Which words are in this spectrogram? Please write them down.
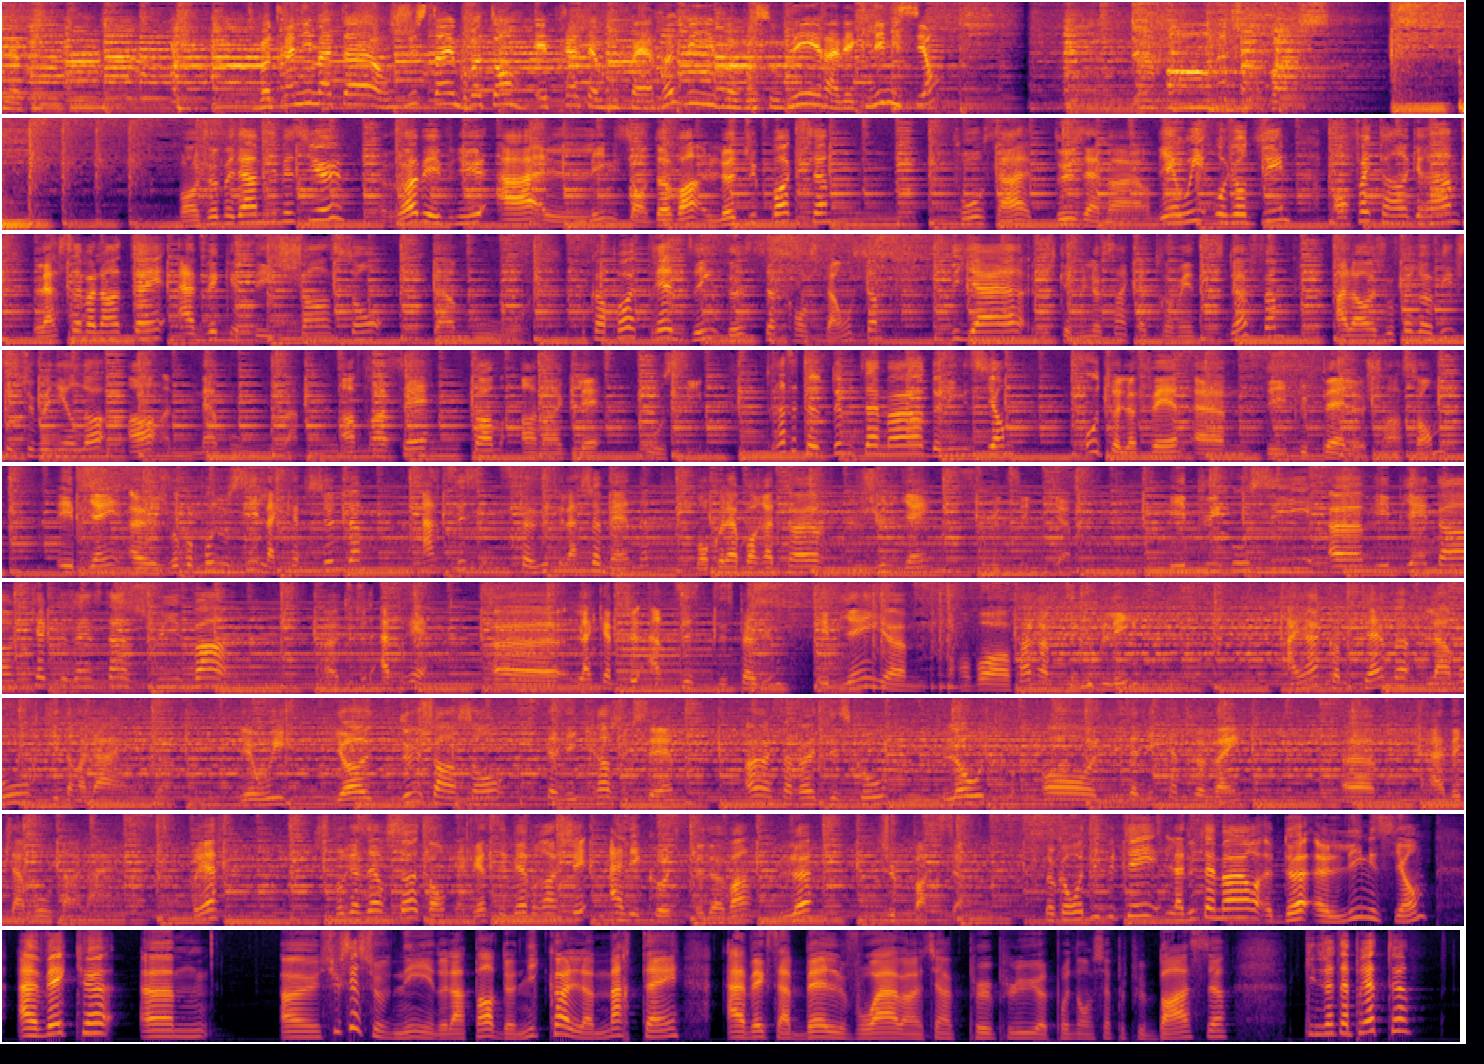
Votre animateur Justin Breton est prêt à vous faire revivre vos souvenirs avec l'émission Devant le jukebox. Bonjour mesdames et messieurs, bienvenue à l'émission Devant le Jukebox pour sa deuxième heure. Bien oui, aujourd'hui, on fête en grand la Saint-Valentin avec des chansons d'amour. Pourquoi pas très dignes de circonstances d'hier jusqu'à 1999. Alors, je vous fais revivre ces souvenirs-là en amour, en français comme en anglais aussi. Durant cette deuxième heure de l'émission, outre le fait euh, des plus belles chansons, eh bien, euh, je vous propose aussi la capsule Artiste disparu de la semaine, mon collaborateur Julien Frutic. Et puis aussi, euh, eh bien, dans quelques instants suivants, euh, tout de suite après la capsule Artiste disparu, eh bien, on va faire un petit doublé ayant comme thème l'amour qui est dans l'air. Bien oui, il y a deux chansons qui étaient des grands succès. Un, ça va être disco. L'autre, les années 80, euh, avec l'amour dans l'air. Bref, je vous réserve ça, donc restez bien branchés à l'écoute de devant le jukebox. Donc, on va débuter la deuxième heure de l'émission avec euh, un succès souvenir de la part de Nicole Martin avec sa belle voix un, un peu plus euh, prononcée, un peu plus basse, qui nous interprète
